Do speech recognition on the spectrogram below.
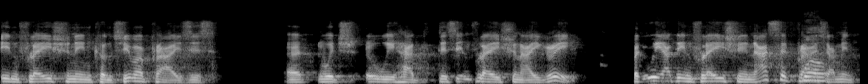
inflation in consumer prices, uh, which we had disinflation. I agree, but we had inflation in asset price. Well, I mean,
